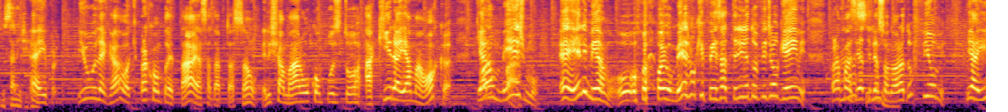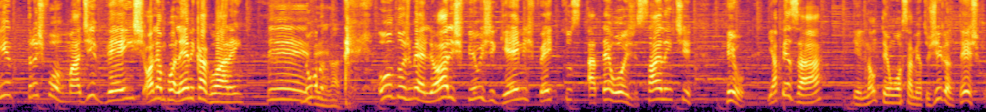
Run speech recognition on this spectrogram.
do Silent Hill. É, e, e o legal é que para completar essa adaptação, eles chamaram o compositor Akira Yamaoka, que Opa. era o mesmo é ele mesmo. O, foi o mesmo que fez a trilha do videogame para ah, fazer a trilha sonora do filme. E aí transformar de vez, olha a polêmica agora, hein? Ei, numa, um dos melhores filmes de games feitos até hoje, Silent Hill. E apesar de ele não ter um orçamento gigantesco,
